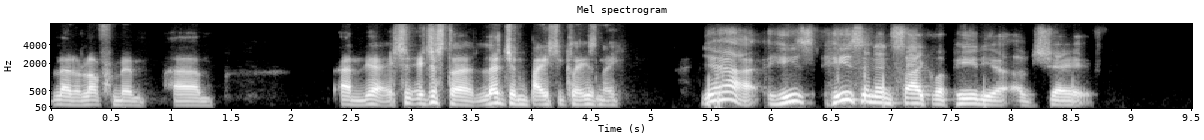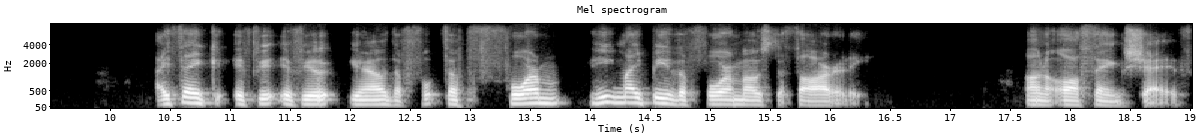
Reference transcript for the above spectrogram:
learn a lot from him. Um, and yeah, it's, it's just a legend, basically, isn't he? Yeah, he's, he's an encyclopedia of shave. I think if you, if you, you know, the, the form, he might be the foremost authority on all things shave.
